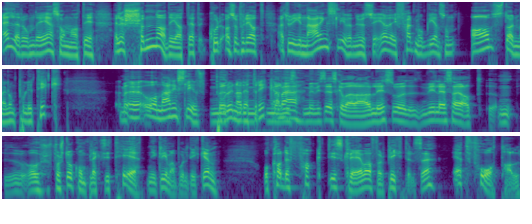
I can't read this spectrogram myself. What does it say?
Eller om det er sånn at de Eller skjønner de at det hvor, altså fordi at Jeg tror i næringslivet nå så er det i ferd med å bli en sånn avstand mellom politikk Men- og næringsliv pga. retorikk. Men, Jeg hvis, men hvis jeg skal være ærlig, så vil jeg si at mm, å forstå kompleksiteten i klimapolitikken, og hva det faktisk krever av forpliktelse, er et fåtall.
